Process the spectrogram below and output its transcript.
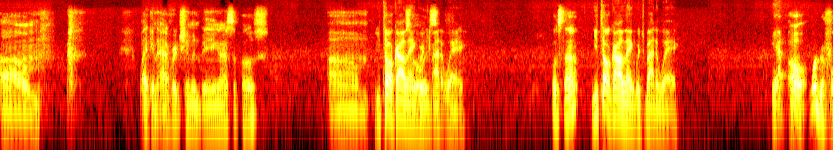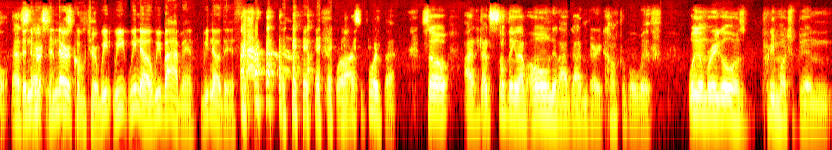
um like an average human being, I suppose. Um You talk our language, it's- by the way. what's that? You talk our language, by the way. Yeah. Oh, wonderful. That's The nerd, that's- the nerd that's- culture. We we we know. We vibing. We know this. well, I support that. So I, that's something that I've owned and I've gotten very comfortable with. William Regal has pretty much been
